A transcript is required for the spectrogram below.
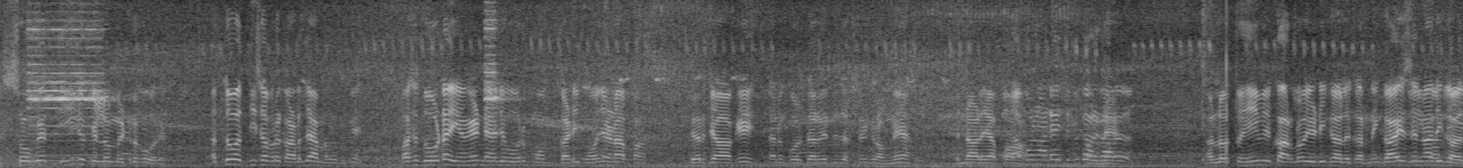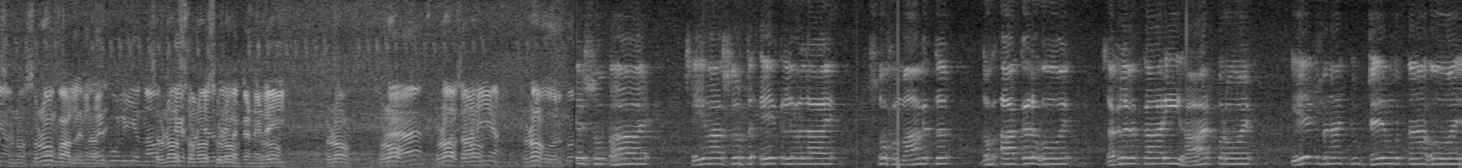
100 ਕੇ 30 ਕਿਲੋਮੀਟਰ ਹੋਰ ਅੱਧੋ ਅੱਧੀ ਸਫ਼ਰ ਕੱਢ ਲਿਆ ਮਤਲਬ ਕਿ। ਬਸ 2 2.5 ਘੰਟਿਆਂ 'ਚ ਹੋਰ ਗਾੜੀ ਪਹੁੰਚ ਜਾਣਾ ਆਪਾਂ। ਫਿਰ ਜਾ ਕੇ ਤੁਹਾਨੂੰ ਗੁਰਦੁਆਰੇ ਦੇ ਦਰਸ਼ਨ ਕਰਾਉਣੇ ਆ ਤੇ ਨਾਲੇ ਆਪਾਂ ਹਲੋ ਤੁਸੀਂ ਵੀ ਕਰ ਲਓ ਜਿਹੜੀ ਗੱਲ ਕਰਨੀ। ਗਾਇਸ ਇਹਨਾਂ ਦੀ ਗੱਲ ਸੁਣੋ ਸੁਣੋ ਗੱਲ ਇਹਨਾਂ ਦੀ। ਸੁਣੋ ਸੁਣੋ ਸੁਣੋ ਸੁਣੋ ਸੁਣੋ ਸੁਣੋ ਸੁਣੋ ਸੁਣੋ ਸੁਖ ਆਏ ਸੇਵਾ ਸੁਰਤ ਏਕ ਲਵਲਾਏ ਸੁਖ ਮੰਗਤ ਦੁਖ ਆਗਲ ਹੋਏ ਸਗਲ ਵਿਕਾਰੀ ਹਾਰ ਪਰੋਏ। एक बिना झूठे मुक्त न होय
